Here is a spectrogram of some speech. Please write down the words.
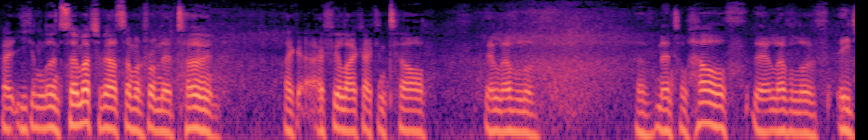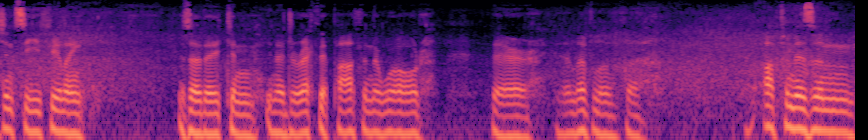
Right, you can learn so much about someone from their tone. Like I feel like I can tell their level of of mental health, their level of agency, feeling as though they can, you know, direct their path in the world, their you know, level of uh, optimism,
